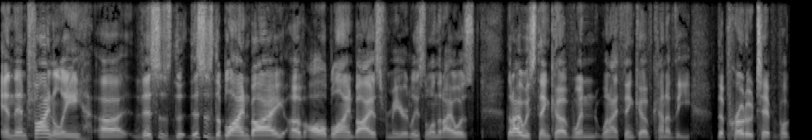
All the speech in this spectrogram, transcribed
and then finally, uh, this is the this is the blind buy of all blind buys for me, or at least the one that I always that I always think of when when I think of kind of the the prototypical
